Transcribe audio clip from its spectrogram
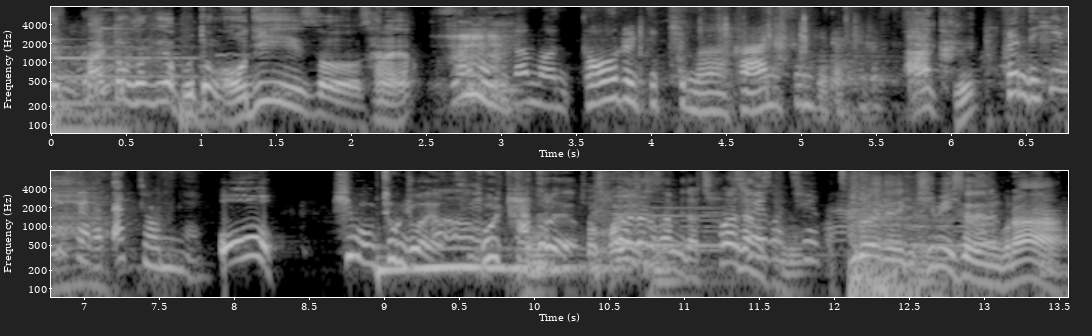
근데 말똥성기가 보통 어디서 살아요? 그러면 돌을 지키면 그 안에 성기가 들었어. 아 그래? 근데 힘이 세가 딱 좋네. 오! 힘 엄청 좋아요. 돌 다 들어요. 저 거의 천하장사입니다, 천하장사. 최고 최고. 들어야 되니까 힘이 있어야 되는구나.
